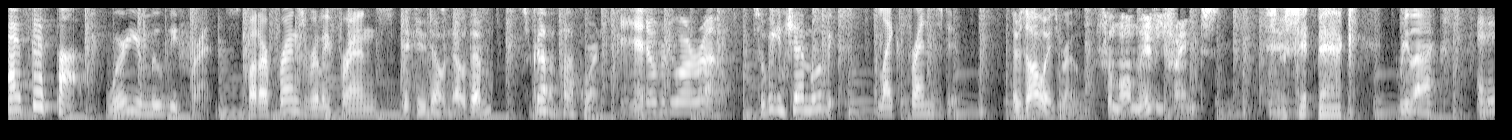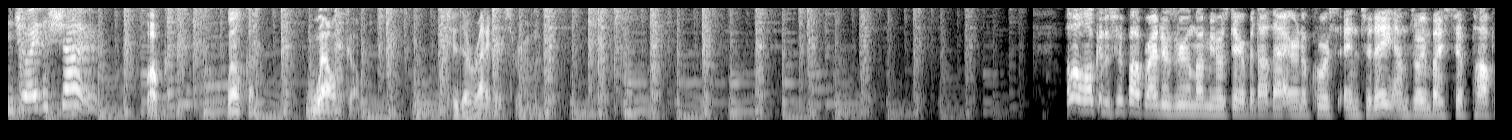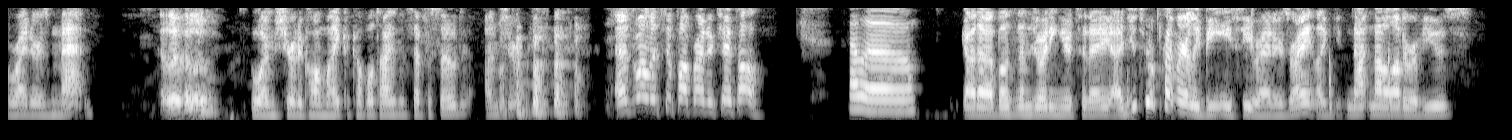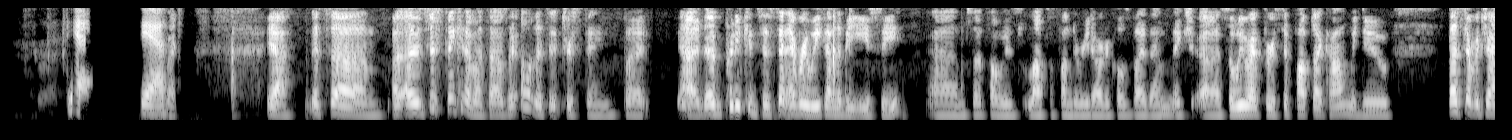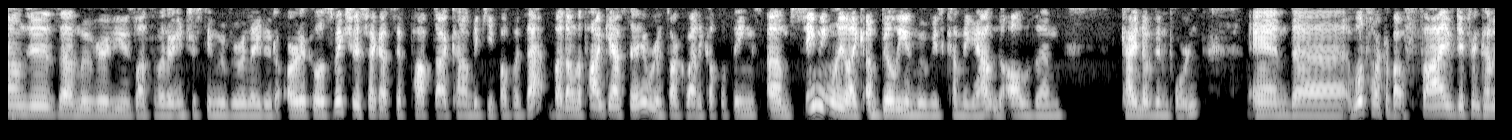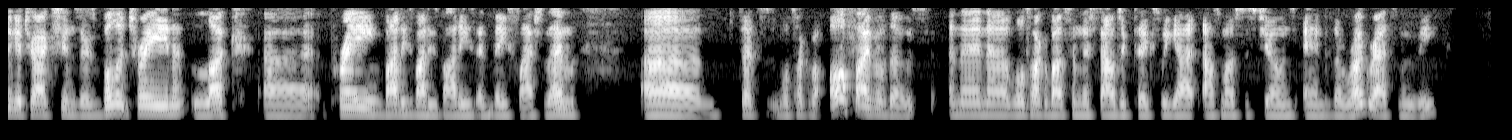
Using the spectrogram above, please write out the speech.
At Sif Pop, We're your movie friends. But are friends really friends? If you don't know them, So grab a popcorn and head over to our row so we can chat movies. like friends do. There's always room. for more movie friends. So sit back. relax. and enjoy the show. Welcome. Welcome Welcome. to the writer's room. Hello, welcome to Sif Pop Writers Room. I'm your host, Aaron, but not that Aaron, of course. And today I'm joined by Sif Pop writers Matt, Hello, hello. who I'm sure to call Mike a couple times this episode, I'm sure, as well as Sif Pop writer Chantal. Hello. Got uh, both of them joining here today. Uh, you two are primarily BEC writers, right? Like not not a lot of reviews. Yeah. Right. Yeah, it's um. I, I was just thinking about that. I was like, oh, that's interesting. But yeah, they're pretty consistent every week on the BEC. Um, so it's always lots of fun to read articles by them. Make sure. Uh, so we write for sifpop.com. We do best ever challenges, uh, movie reviews, lots of other interesting movie related articles. Make sure to check out sifpop.com to keep up with that. But on the podcast today, we're going to talk about a couple things. Um, seemingly like a billion movies coming out, and all of them kind of important. And uh, we'll talk about five different coming attractions. There's Bullet Train, Luck, uh, Bodies, Bodies, Bodies, and They Slash Them. Um, that's we'll talk about all five of those, and then uh, we'll talk about some nostalgic picks. We got Osmosis Jones and the Rugrats movie.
